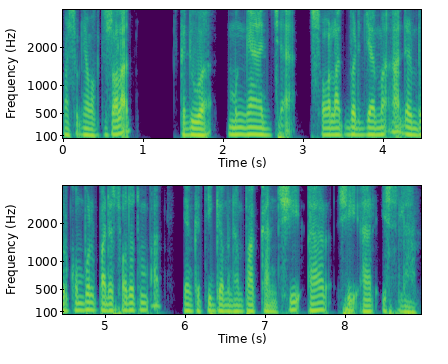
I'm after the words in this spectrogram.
masuknya waktu sholat. Kedua, mengajak sholat berjamaah dan berkumpul pada suatu tempat. Yang ketiga, menampakkan syiar-syiar Islam.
